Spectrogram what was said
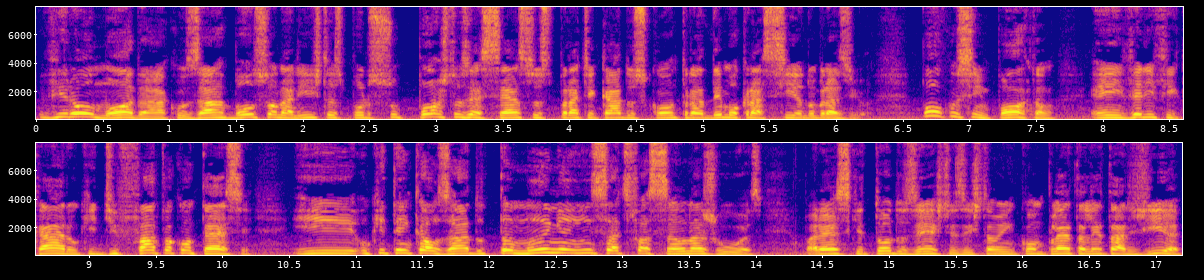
Virou moda acusar bolsonaristas por supostos excessos praticados contra a democracia no Brasil. Poucos se importam em verificar o que de fato acontece e o que tem causado tamanha insatisfação nas ruas. Parece que todos estes estão em completa letargia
